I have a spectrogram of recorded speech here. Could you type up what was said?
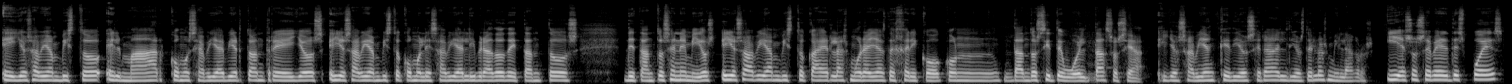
ellos habían visto el mar, cómo se había abierto entre ellos, ellos habían visto cómo les había librado de tantos, de tantos enemigos, ellos habían visto caer las murallas de Jericó con, dando siete vueltas, o sea, ellos sabían que Dios era el Dios de los milagros. Y eso se ve después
